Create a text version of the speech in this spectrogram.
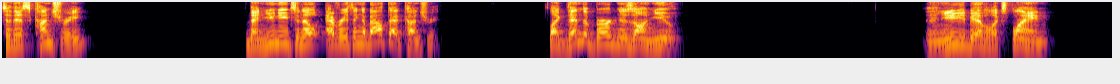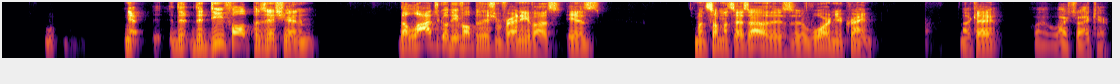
to this country, then you need to know everything about that country. Like then the burden is on you. And you need to be able to explain you know, the, the default position, the logical default position for any of us is when someone says, oh, there's a war in Ukraine. Okay? Well, why should I care?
